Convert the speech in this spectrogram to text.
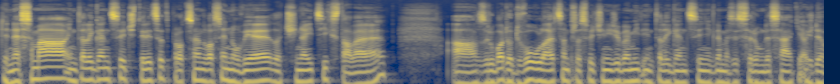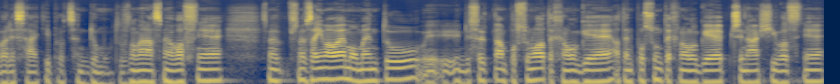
Dnes má inteligenci 40% vlastně nově začínajících staveb a zhruba do dvou let jsem přesvědčený, že bude mít inteligenci někde mezi 70 až 90 domů. To znamená, jsme vlastně jsme, jsme v zajímavém momentu, kdy se tam posunula technologie a ten posun technologie přináší vlastně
